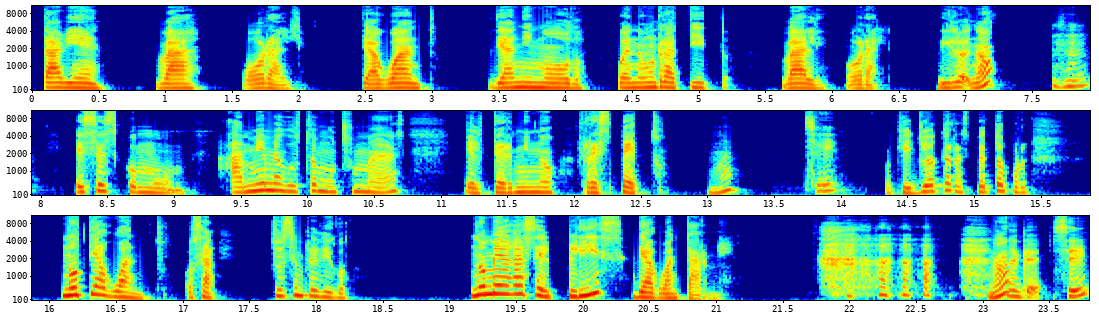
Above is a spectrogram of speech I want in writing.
está bien, va, órale, te aguanto, ya ni modo, bueno, un ratito, vale, órale, dilo, ¿no? Ese es como, a mí me gusta mucho más el término respeto, ¿no? Sí. Porque yo te respeto por, no te aguanto. O sea, yo siempre digo, no me hagas el please de aguantarme. ¿No? Sí.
